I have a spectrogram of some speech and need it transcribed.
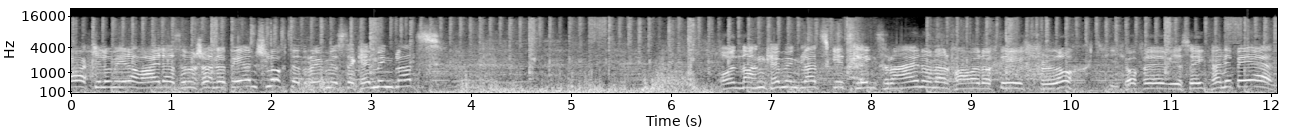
Paar Kilometer weiter sind wir schon an der Bärenschlucht. Da drüben ist der Campingplatz. Und nach dem Campingplatz geht es links rein und dann fahren wir durch die Schlucht. Ich hoffe, wir sehen keine Bären.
